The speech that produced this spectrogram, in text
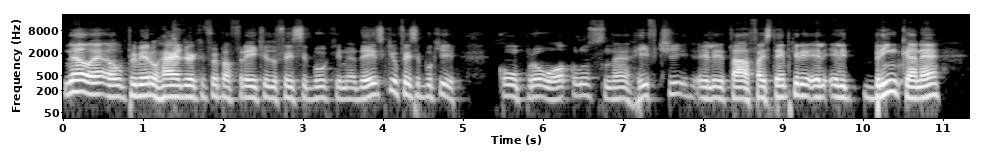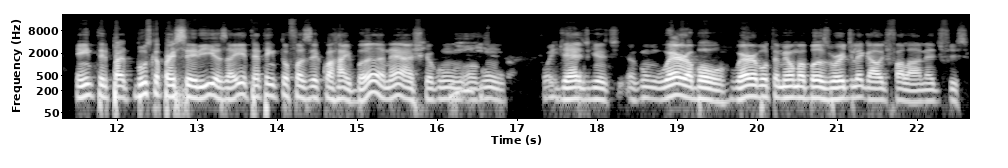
Não, é o primeiro hardware que foi para frente do Facebook, né? Desde que o Facebook comprou o óculos, né? Rift, ele tá faz tempo que ele, ele, ele brinca, né? Entre busca parcerias aí, até tentou fazer com a Ray-Ban, né? Acho que algum algum foi? Gadget, algum wearable. Wearable também é uma buzzword legal de falar, né? Difícil.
